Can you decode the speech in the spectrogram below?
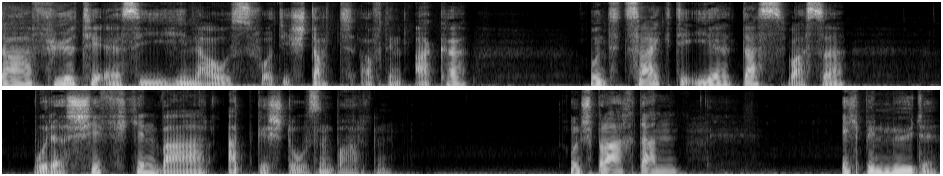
Da führte er sie hinaus vor die Stadt auf den Acker und zeigte ihr das Wasser, wo das Schiffchen war abgestoßen worden, und sprach dann Ich bin müde,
